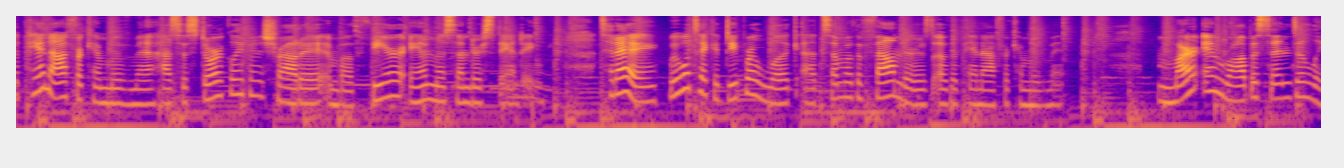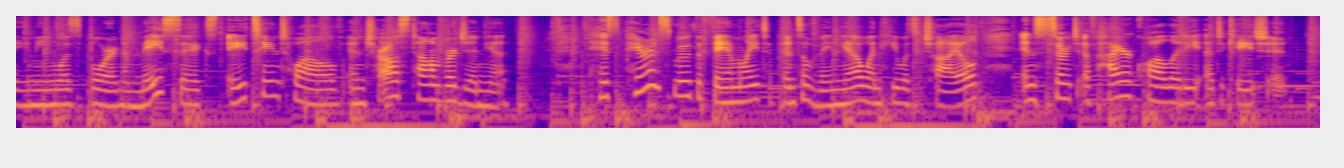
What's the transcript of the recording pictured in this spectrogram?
The Pan African movement has historically been shrouded in both fear and misunderstanding. Today, we will take a deeper look at some of the founders of the Pan African movement. Martin Robinson Delany was born May 6, 1812, in Charlestown, Virginia. His parents moved the family to Pennsylvania when he was a child in search of higher quality education.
